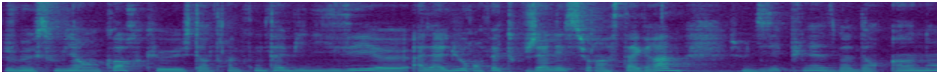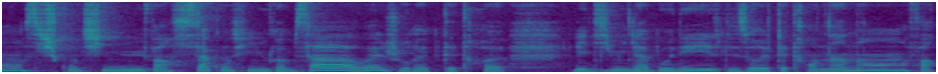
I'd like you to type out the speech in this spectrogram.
je me souviens encore que j'étais en train de comptabiliser euh, à l'allure en fait où j'allais sur Instagram. Je me disais punaise, bah, dans un an, si je continue, enfin si ça continue comme ça, ouais, j'aurais peut-être les 10 000 abonnés, je les aurais peut-être en un an. Enfin,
